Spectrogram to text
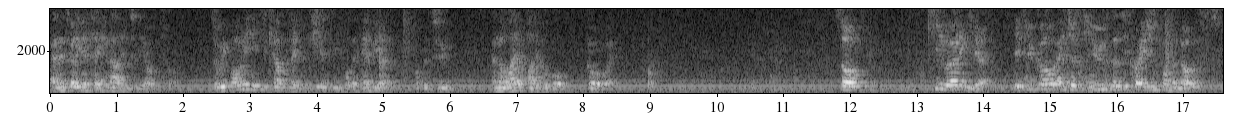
and it's going to get taken out into the overflow. So we only need to calculate the TSV for the heavier of the two, and the lighter particle will go away. So, key learning here. If you go and just use this equation from the notes,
